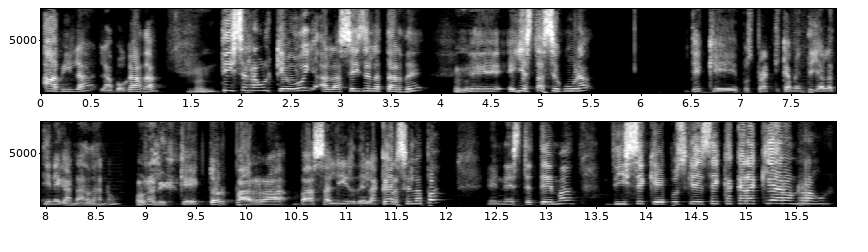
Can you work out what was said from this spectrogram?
Ávila, la abogada. Dice Raúl que hoy a las seis de la tarde eh, ella está segura de que pues prácticamente ya la tiene ganada, ¿no? Órale. Que Héctor Parra va a salir de la cárcel, apa, en este tema. Dice que pues que se cacaraquearon, Raúl,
